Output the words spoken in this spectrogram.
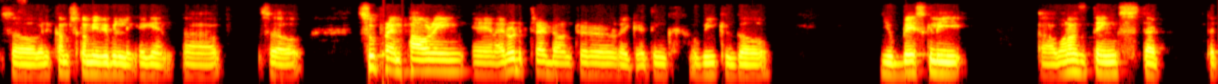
So when it comes to community building again uh, so super empowering. And i wrote a thread on twitter like i think a week ago. You basically uh, one of the things that that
